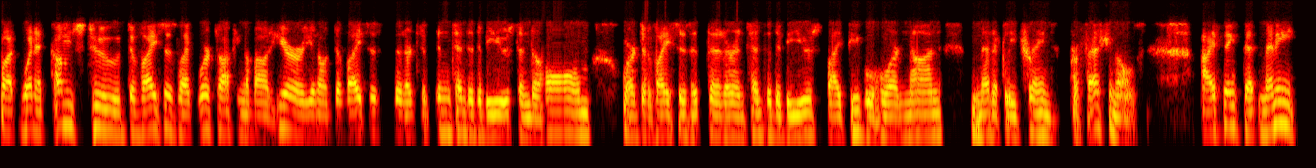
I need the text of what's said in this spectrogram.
But when it comes to devices like we're talking about here, you know, devices that are t- intended to be used in the home or devices that, that are intended to be used by people who are non medically trained professionals, I think that many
